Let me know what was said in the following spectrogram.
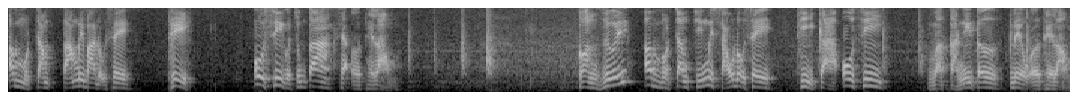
âm 183 độ C thì oxy của chúng ta sẽ ở thể lỏng. Còn dưới âm 196 độ C thì cả oxy và cả nitơ đều ở thể lỏng.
